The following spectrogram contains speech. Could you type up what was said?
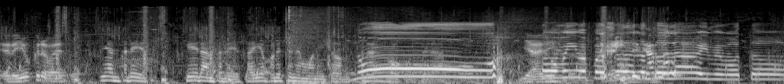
Pero yo creo eso. Eran tres. ¿Qué eran tres? Ahí aparece en el monitor. Tres rojos ¡No! Ya, No listo. me iba a pasar ¿Ahí al otro lado y me botó.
